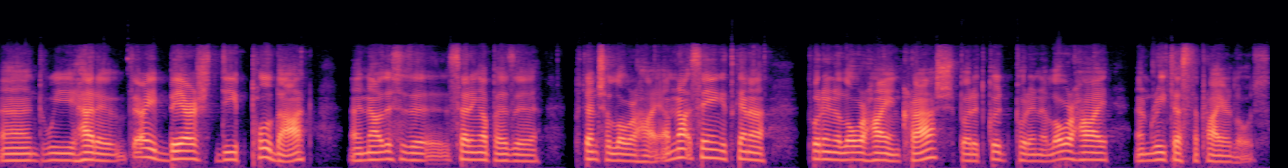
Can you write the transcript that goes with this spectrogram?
and we had a very bearish deep pullback, and now this is a, setting up as a potential lower high. I'm not saying it's gonna put in a lower high and crash, but it could put in a lower high and retest the prior lows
